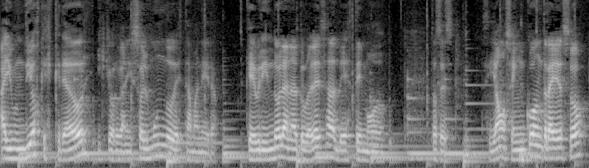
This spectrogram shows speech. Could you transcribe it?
hay un Dios que es creador y que organizó el mundo de esta manera, que brindó la naturaleza de este modo. Entonces, si vamos en contra de eso,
